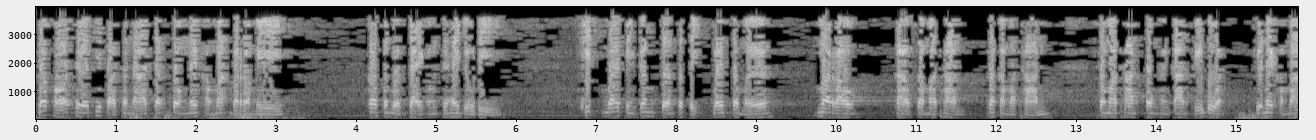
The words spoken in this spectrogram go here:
เจ้าขอเธอที่ปรารถนาจัดตรงในคำมะบารมี ก็สำรวจใจของเธอให้ดูดี คิดไว้เป็นเครื่องเตือนสติไว้เสมอ เมื่อเรากล่าวสมาทาน พระกรรมฐาน สมาทานองค์แห่งการถือบวชคือในคำมะ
